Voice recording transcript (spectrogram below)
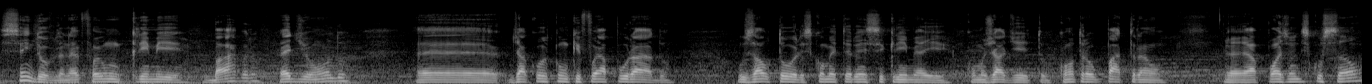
Sem dúvida, né? Foi um crime bárbaro, hediondo. É, de acordo com o que foi apurado, os autores cometeram esse crime aí, como já dito, contra o patrão é, após uma discussão.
